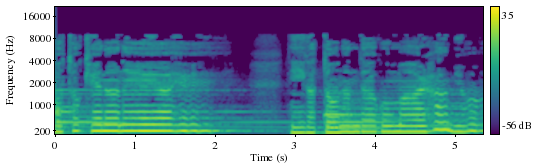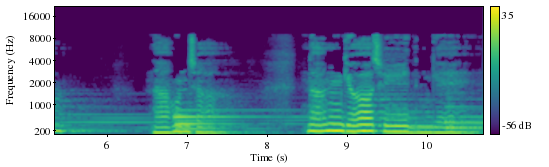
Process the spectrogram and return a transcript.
어떻게 난 해야 해? 네가 떠난다고 말하면 나 혼자 남겨지는 게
